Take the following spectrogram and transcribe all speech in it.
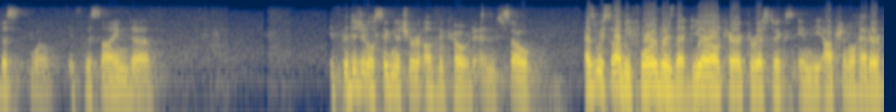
this well, it's the signed. Uh, it's the digital signature of the code, and so as we saw before, there's that DLL characteristics in the optional header.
